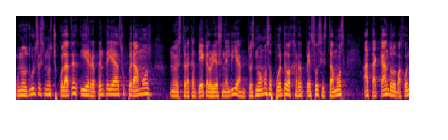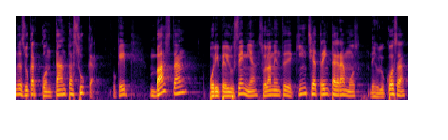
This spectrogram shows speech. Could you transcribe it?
unos dulces unos chocolates y de repente ya superamos nuestra cantidad de calorías en el día. Entonces no vamos a poder bajar de peso si estamos atacando los bajones de azúcar con tanta azúcar. ¿ok? Bastan por hiperglucemia solamente de 15 a 30 gramos de glucosa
